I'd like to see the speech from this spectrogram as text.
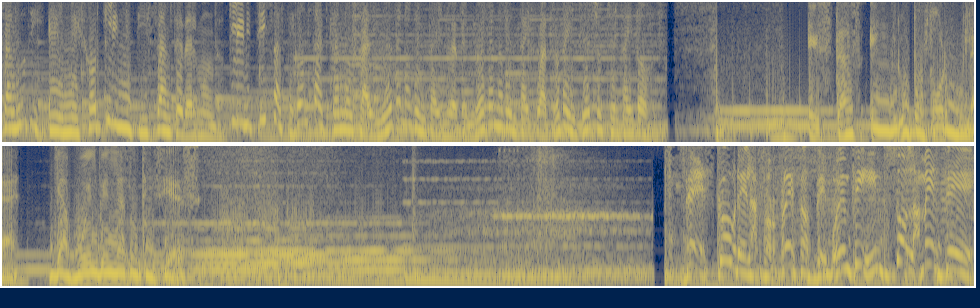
Saludi, el mejor clinitizante del mundo. Clinitízate. Contáctanos al 999-994-2882. Estás en Grupo Fórmula. Ya vuelven las noticias. Descubre las sorpresas de Buen Fin solamente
